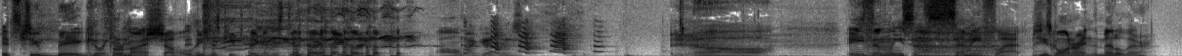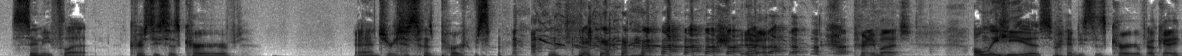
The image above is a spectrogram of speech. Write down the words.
it's too big Can we for give him my a shovel? He just keeps digging this deeper and deeper. Oh my goodness. Oh. Ethan Lee says semi flat. He's going right in the middle there. semi flat. Christy says curved. And Teresa says pervs. yeah, pretty much. Only he is. Randy says curved. Okay,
